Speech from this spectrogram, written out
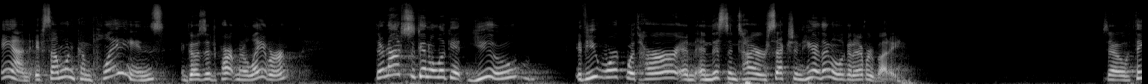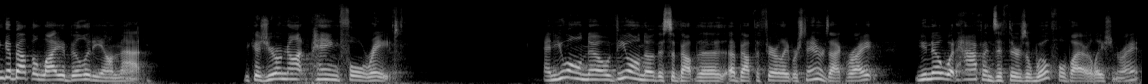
And if someone complains and goes to the Department of Labor, they're not just gonna look at you. If you work with her and, and this entire section here, they're gonna look at everybody. So think about the liability on that because you're not paying full rate. And you all know, you all know this about the, about the Fair Labor Standards Act, right? You know what happens if there's a willful violation, right?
